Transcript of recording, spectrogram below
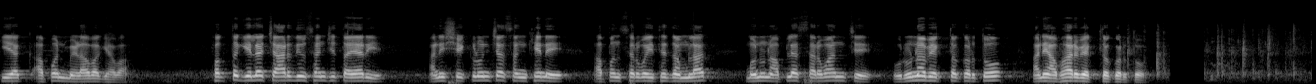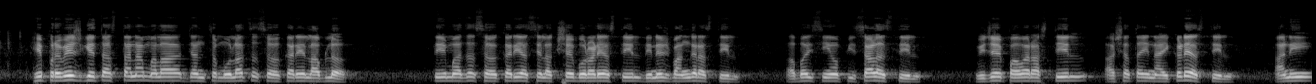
की एक आपण मेळावा घ्यावा. फक्त गेल्या चार दिवसांची तयारी आणि शेकडोंच्या संख्येने आपण सर्व इथे जमलात म्हणून आपल्या सर्वांचे ऋण व्यक्त करतो आणि आभार व्यक्त करतो. हे प्रवेश घेत असताना मला ज्यांचं मोलाचं सहकार्य लाभलं ते माझं सहकारी असेल अक्षय बोराडे असतील दिनेश बांगर असतील अभयसिंह पिसाळ असतील विजय पवार असतील आशाताई नायकडे असतील आणि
